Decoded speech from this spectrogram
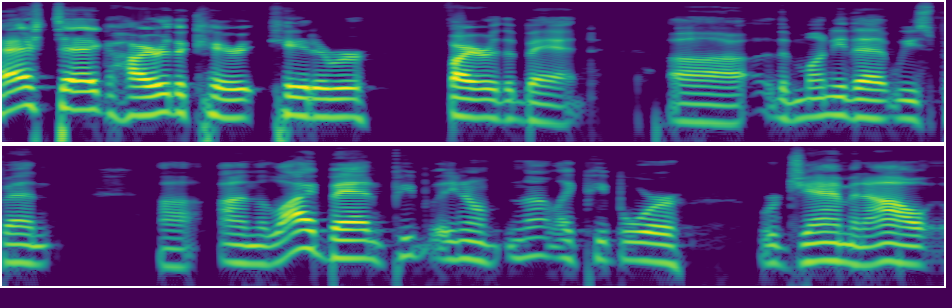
hashtag hire the caterer, fire the band. Uh, the money that we spent uh, on the live band, people, you know, not like people were were jamming out.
